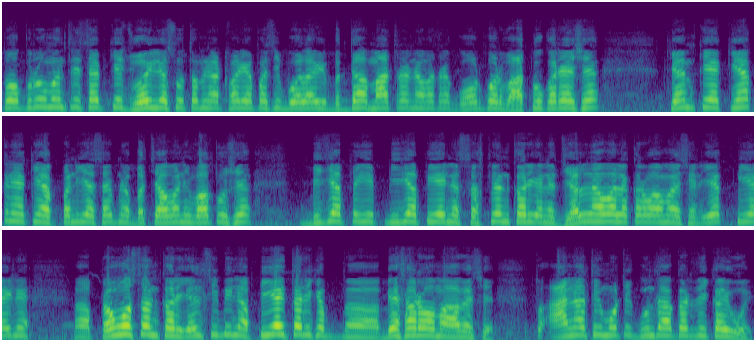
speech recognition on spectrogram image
તો ગૃહમંત્રી સાહેબ કે જોઈ લેશું, તમને અઠવાડિયા પછી બોલાવી. બધા માત્ર ને માત્ર ગોળ ગોળ વાતું કરે છે. કેમ કે ક્યાંક ને ક્યાંક પંડ્યા સાહેબને બચાવવાની વાતો છે. બીજા પીઆઈ બીજા પીઆઈને સસ્પેન્ડ કરી અને જેલના હવાલે કરવામાં આવે છે. એક પીઆઈને પ્રમોશન કરી, એલસીબીના પીઆઈ તરીકે બેસાડવામાં આવે છે. તો આનાથી મોટી ગુંડાગર્દી કઈ હોય?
